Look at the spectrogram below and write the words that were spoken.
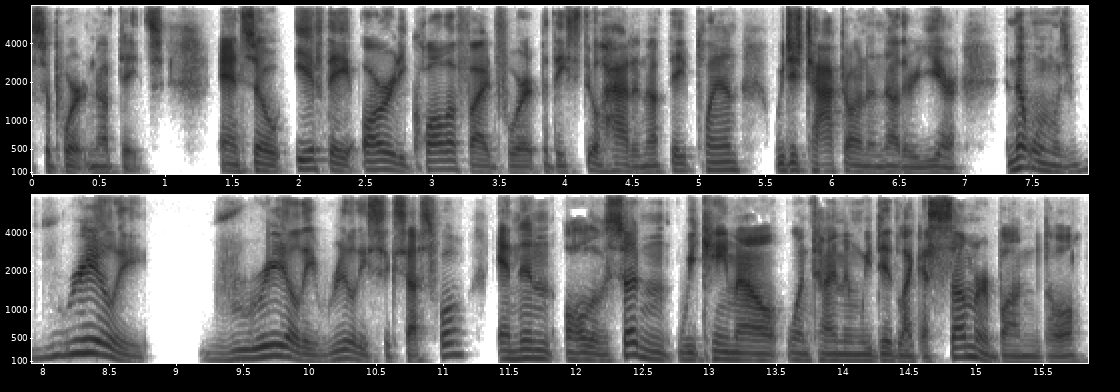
support and updates. And so if they already qualified for it, but they still had an update plan, we just tacked on another year. And that one was really, really, really successful. And then all of a sudden, we came out one time and we did like a summer bundle.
